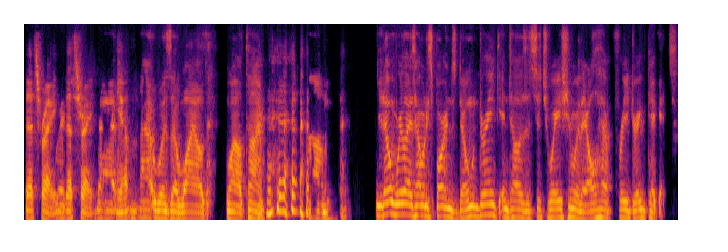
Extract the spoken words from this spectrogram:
That's right. That's right. That, yep. that was a wild, wild time. um, you don't realize how many Spartans don't drink until there's a situation where they all have free drink tickets.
